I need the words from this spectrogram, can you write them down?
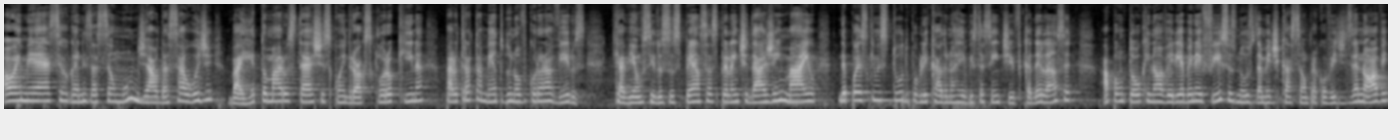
A OMS, Organização Mundial da Saúde, vai retomar os testes com hidroxicloroquina para o tratamento do novo coronavírus, que haviam sido suspensas pela entidade em maio, depois que um estudo publicado na revista científica The Lancet apontou que não haveria benefícios no uso da medicação para a Covid-19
